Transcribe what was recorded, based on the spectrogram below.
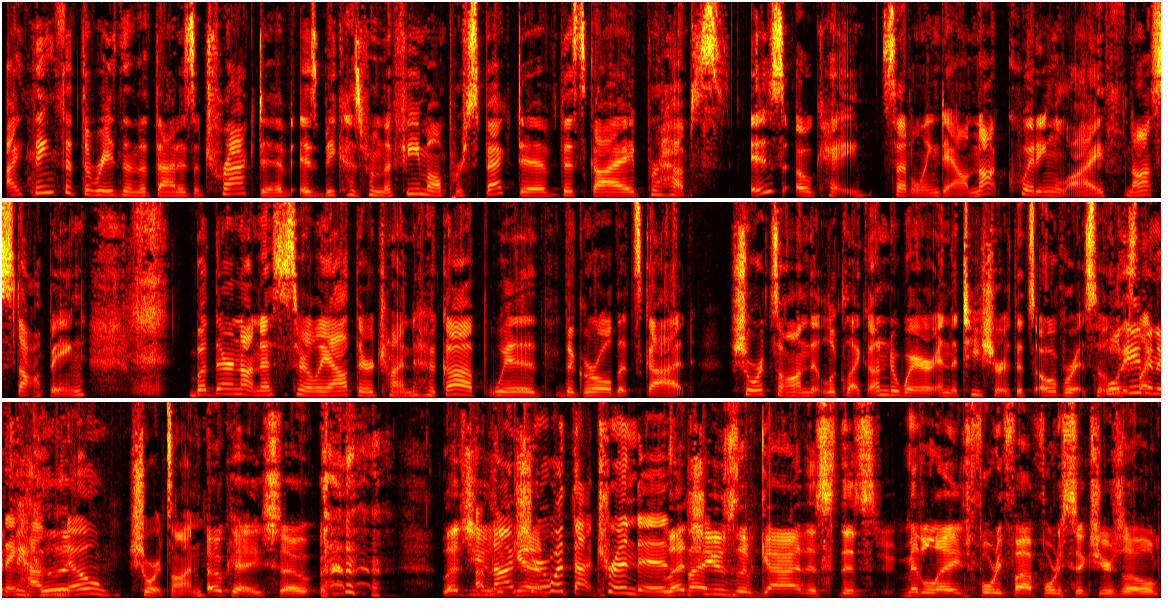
I think that the reason that that is attractive is because from the female perspective, this guy perhaps is okay settling down, not quitting life, not stopping, but they're not necessarily out there trying to hook up with the girl that's got shorts on that look like underwear and the t-shirt that's over it so it Well, looks like they have could- no shorts on. okay, so let's use I'm not again. sure what that trend is. Let's but use the guy that's that's middle aged, 45, 46 years old.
